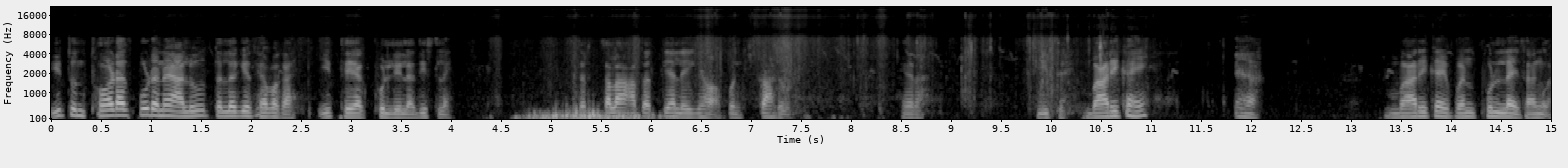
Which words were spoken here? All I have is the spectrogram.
इथून थोडाच पुढं नाही आलो तर लगेच ह्या बघा इथे एक फुललेला दिसलाय. तर चला आता त्यालाही घ्यावं आपण काढून. हेरा इथे. बारीक आहे. हा. बारीक आहे पण फुललाय चांगला.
